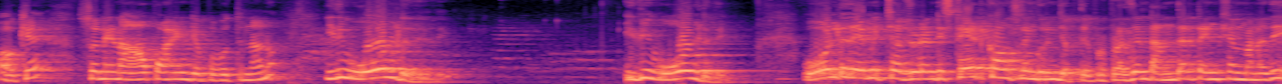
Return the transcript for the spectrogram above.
ఓకే? సో నేను ఆ పాయింట్ చెప్పబోతున్నాను. ఇది ఓల్డ్ది ఇది. ఇది ఓల్డ్ది. ఓల్డ్ది ఏమి ఇచ్చారు చూడండి స్టేట్ కౌన్సిలింగ్ గురించి చెప్తే ఇప్పుడు ప్రజెంట్ అందరి టెన్షన్ మనది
